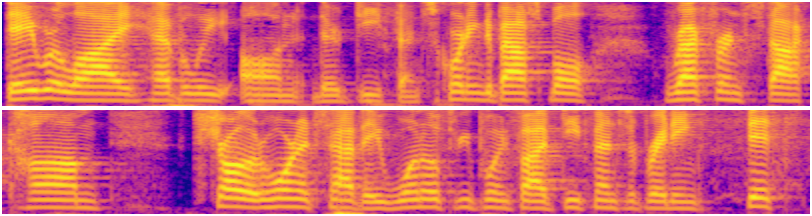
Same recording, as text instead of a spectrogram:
they rely heavily on their defense. According to basketballreference.com, Charlotte Hornets have a 103.5 defensive rating, fifth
